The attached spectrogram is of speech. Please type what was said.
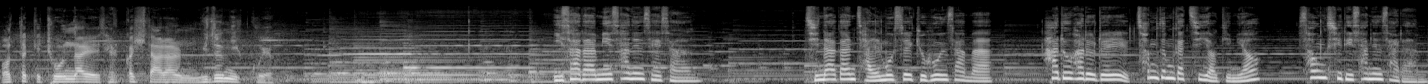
어떻게 좋은 날이 될 것이다라는 믿음이 있고요. 이 사람이 사는 세상. 지나간 잘못을 교훈 삼아 하루하루를 천금같이 여기며 성실히 사는 사람.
